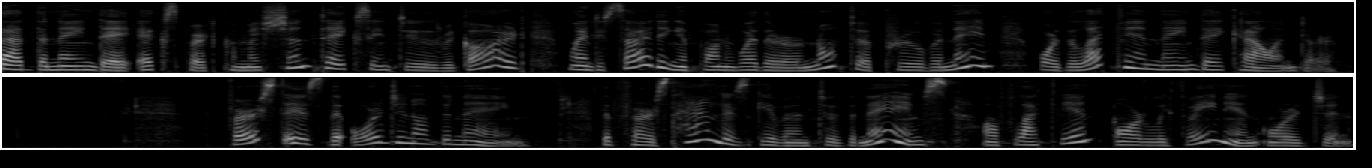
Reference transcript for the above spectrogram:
that the Name Day Expert Commission takes into regard when deciding upon whether or not to approve a name for the Latvian Name Day calendar. First is the origin of the name. The first hand is given to the names of Latvian or Lithuanian origin,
